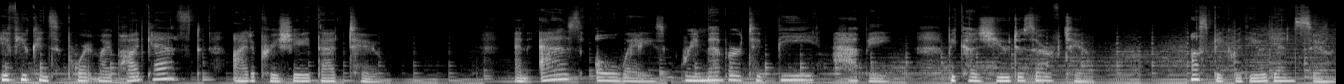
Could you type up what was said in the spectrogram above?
If you can support my podcast, I'd appreciate that too. And as always, remember to be happy because you deserve to. I'll speak with you again soon.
